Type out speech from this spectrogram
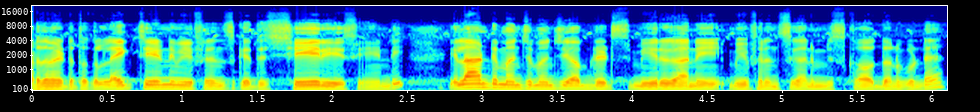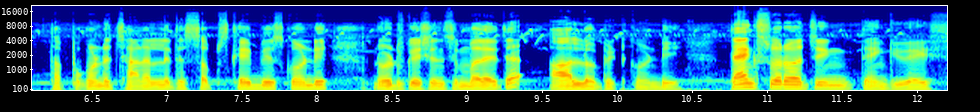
అర్థమైతే ఒక లైక్ చేయండి. మీ ఫ్రెండ్స్కి అయితే షేర్ షేర్ చేసేయండి. ఇలాంటి మంచి మంచి అప్డేట్స్ మీరు కానీ మీ ఫ్రెండ్స్ కానీ మిస్ కావద్దు అనుకుంటే తప్పకుండా ఛానల్ అయితే సబ్స్క్రైబ్ చేసుకోండి. నోటిఫికేషన్ సింబల్ అయితే ఆల్లో పెట్టుకోండి. Thanks for watching. Thank you guys.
